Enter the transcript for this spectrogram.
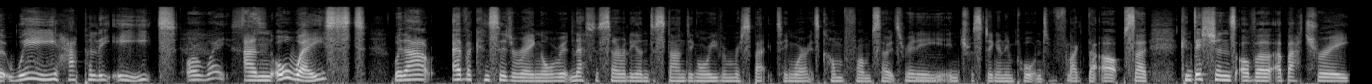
that we happily eat Or waste. and or waste without ever considering or necessarily understanding or even respecting where it's come from. So it's really mm. interesting and important to flag that up. So conditions of a, a battery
